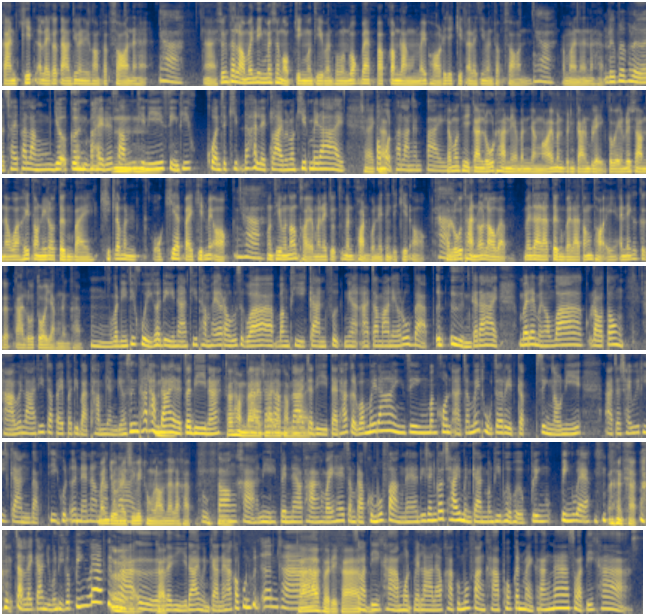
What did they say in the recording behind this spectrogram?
การคิดอะไรก็ตามที่มันมีความซับซ้อนนะฮะค่ะ อ่าซึ่งถ้าเราไม่นิ่งไม่สงบจริงบางทีมันพอมันวอกแวกปั๊บกำลังไม่พอที่จะคิดอะไรที่มันซับซ้อนค่ะประมาณนั้นนะครับหรือเผลอๆใช้พลังเยอะเกินไปด้วยอืมซ้ำทีนี้สิ่งที่ควรจะคิดได้เลยกลายเป็นว่าคิดไม่ได้ใช่คเพราะรับหมดพลังกันไป แล้วบางทีการรู้ทันเนี่ยมันอย่างน้อยมันเป็นการเบรกตัวเองด้วยซ้ำนะว่าเฮ้ยตอนนี้เราตึงไปคิดแล้วมันโอ้เครียดไปคิดไม่ออกค่ะบางทีมันต้องถอยออกมาในจุดที่มันผ่อนกว่านี้ถึงจะคิดออกค่ะพอรู้ทันว่าเราแบบไม่ได้แล้วตึงไปแล้วต้องถอย อันนี้ก็คือการรู้ตัวอย่างหนึ่งครับอืมวันนี้ที่คุยก็ดีนะที่ทำให้เรารู้สึกว่าบางทีการฝึกเนี่ยอาจจะมาในรูปแบบอื่น ๆ ก็ได้ไม่ได้หมายความว่าเราต้องหาเวลาที่จะไปปฏิบัติธรรมอย่างเดียว ซึ่งถ้าทำได้เนี่ยจะดีนะ ถ้าทำได้อ่าใช่ถ้าถ้าทำทำได้ได้จะดี แต่ถ้าเกิดว่าไม่ได้จริง ๆ บางคนอาจจะไม่ถูกจริตกับสิ่งเหล่านี้ อาจจะใช้วิธีการแบบที่คุณเอิญแนะนำมันอยู่ก็ในได้ชีวิตของเรานั่นแหละครับ ถูกต้องค่ะนี่เป็นแนวทางไว้ให้สำหรับคุณผู้ฟังนะดิฉันก็ใช้เหมือนกันบางทีเผลอๆปลิงปิ้งแวบครับจัดรายการอยู่บางทีก็ปิ้งแวบขึ้นมาเอเอออครับอะไรอย่างนี้ได้เหมือนกันนะคะขอบคุณคุณเอิญค่ะครับสวัสดีครับสวัสดีค่ะ หมดเวลาแล้วค่ะคุณผู้ฟังคะพบกันใหม่ครั้งหน้า สวัสดีค่ะ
